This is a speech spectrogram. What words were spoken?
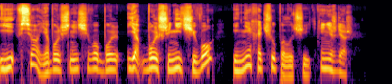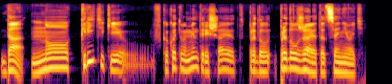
И все, я больше ничего, боль... я больше ничего и не хочу получить. И не ждешь. Да, но критики в какой-то момент решают, продол... продолжают оценивать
